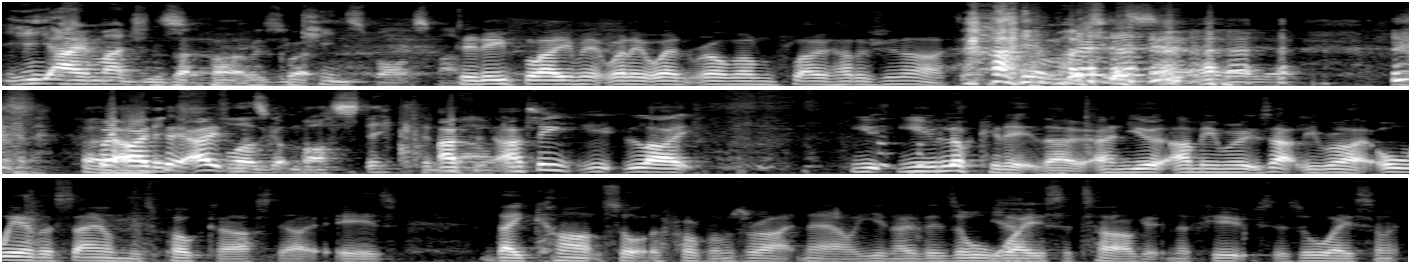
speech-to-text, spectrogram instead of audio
He, I imagine Was so. part of he his was a quote? keen sportsman. Did he blame it when it went wrong on Flo Hadergjonaj? I imagine so. Yeah, yeah. but I I think think I, Flo's got more stick than I, th- I think you, like you, you look at it though, and you. I mean, we're exactly right. All we ever say on this podcast uh, is they can't sort the problems right now. You know, there's always a target in the future. There's always something.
